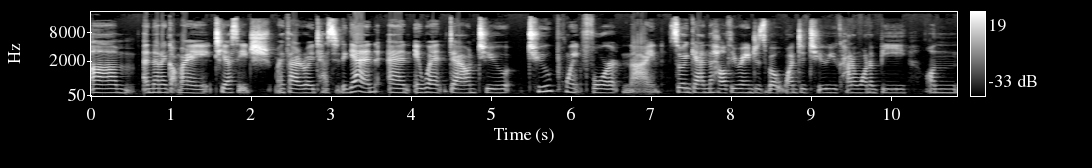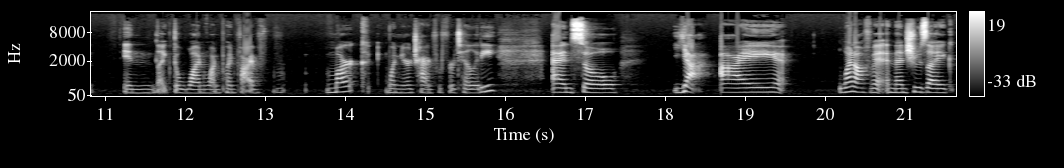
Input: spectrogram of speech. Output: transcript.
Um, and then I got my TSH, my thyroid tested again, and it went down to 2.49. So again, the healthy range is about 1 to 2. You kind of want to be on in like the 1 1.5 mark when you're trying for fertility. And so yeah, I went off of it and then she was like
